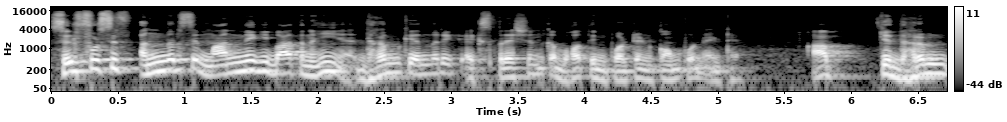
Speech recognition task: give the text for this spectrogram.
सिर्फ़ और सिर्फ़ अंदर से मानने की बात नहीं है, धर्म के अंदर एक एक्सप्रेशन का बहुत इंपॉर्टेंट कॉम्पोनेंट है। आपके धर्म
